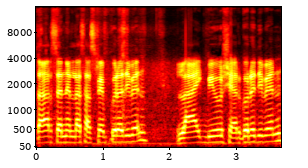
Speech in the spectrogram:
তার চ্যানেলটা সাবস্ক্রাইব করে দিবেন লাইক ভিউ শেয়ার করে দিবেন।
